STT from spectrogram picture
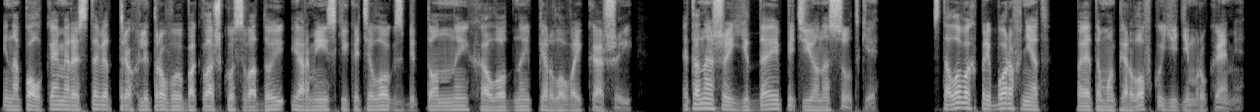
и на пол камеры ставят трехлитровую баклажку с водой и армейский котелок с бетонной, холодной перловой кашей. Это наша еда и питье на сутки. Столовых приборов нет, поэтому перловку едим руками.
